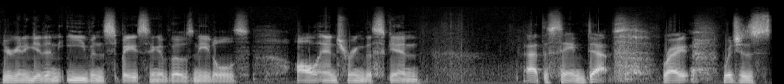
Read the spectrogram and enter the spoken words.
you're going to get an even spacing of those needles all entering the skin at the same depth, right? Which is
